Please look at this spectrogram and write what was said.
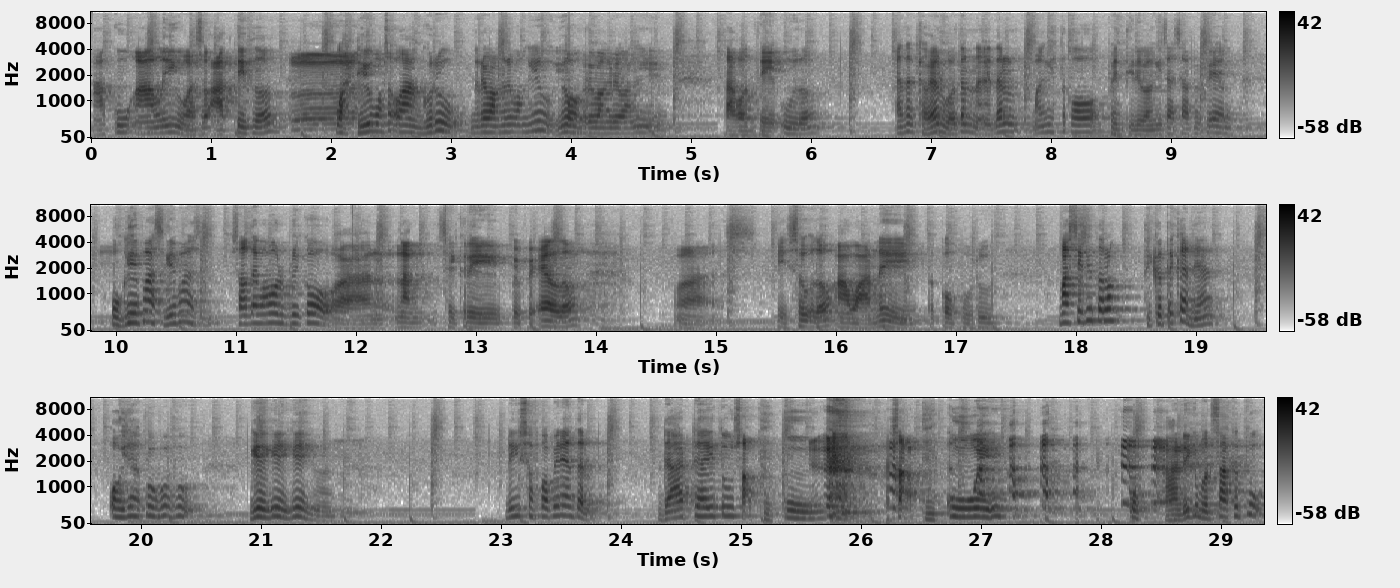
aku Ali masuk aktif tuh Oh. wah dia masuk nganggur yuk ngerewang-ngerewang yuk yo ngerewang-ngerewang yuk takon TU tuh Enten gawean mboten, nah enten mangke teko ben direwangi caca PPL. Oh Mas, nggih Mas. Santai mawon mriko. Ah nang sekre PPL to. Mas, esuk to awane teko guru. Mas ini tolong diketikkan ya. Oh ya Bu, Bu, Bu. Nggih, nggih, nggih. Ini soft copy enten. Nggak ada itu sak buku. sak buku eh. Oh, hari ini ke mana sakit bu?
